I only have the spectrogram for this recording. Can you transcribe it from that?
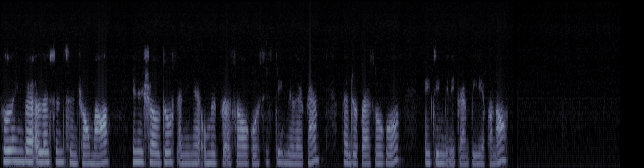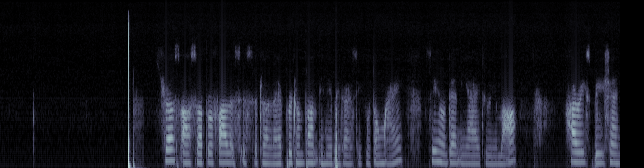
Zollinger Ellison syndrome မှာ initial dose အနေနဲ့ omeprazole ကို 60 mg pantoprazole ကို 80 mg ပေးတယ်ပေါ့နော် stress also prophylaxis အတွက်လည်း proton pump inhibitors တွေကို သုံးပါတယ်ဆေးရုံတက်နေရတဲ့သူတွေမှာ high-risk patients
